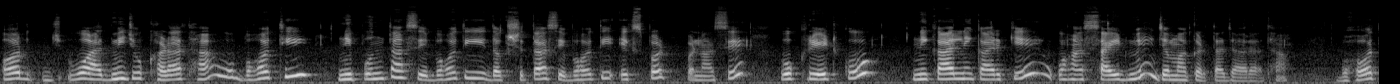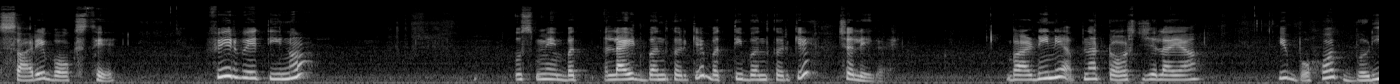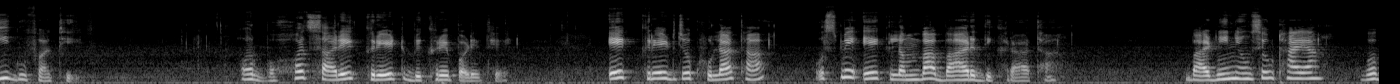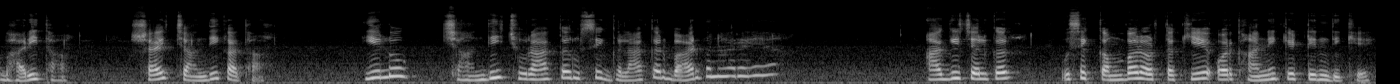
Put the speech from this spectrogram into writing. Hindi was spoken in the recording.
और वो आदमी जो खड़ा था, वो बहुत ही निपुणता से बहुत ही दक्षता से बहुत ही एक्सपर्ट पना से वो क्रेट को निकाल निकाल के वहाँ साइड में जमा करता जा रहा था। बहुत सारे बॉक्स थे। फिर वे तीनों उसमें बत, लाइट बंद करके बत्ती बंद करके चले गए। बार्नी ने अपना टॉर्च जलाया। ये बहुत बड़ी गुफा थी और बहुत सारे क्रेट बिखरे पड़े थे। एक क्रेट जो खुला था, उसमें एक लंबा बार दिख रहा था। बार्नी ने उसे उठाया। वह भारी था, शायद चांदी का था। ये लोग चांदी चुरा कर उसे गलाकर बार बना रहे हैं। आगे चलकर उसे कंबल और तकिए और खाने के टिन दिखे।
